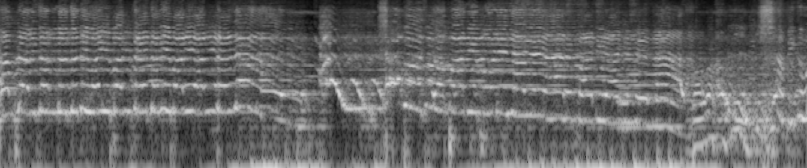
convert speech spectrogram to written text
আপনার স্বামী গো?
